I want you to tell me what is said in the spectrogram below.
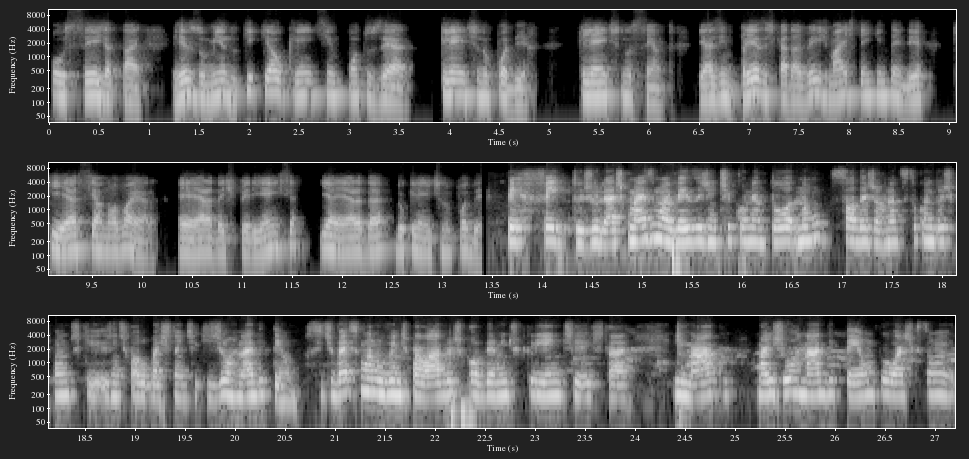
Ou seja, Thay, resumindo, o que é o cliente 5.0? Cliente no poder, cliente no centro. E as empresas cada vez mais têm que entender que essa é a nova era. É a era da experiência e a era da, do cliente no poder. Perfeito, Júlia. Acho que mais uma vez a gente comentou não só da jornada, você tocou dois pontos que a gente falou bastante aqui: jornada e tempo. Se tivesse uma nuvem de palavras, obviamente o cliente está em macro, mas jornada e tempo eu acho que são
